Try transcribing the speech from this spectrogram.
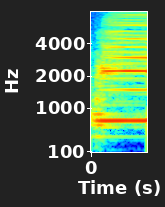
you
